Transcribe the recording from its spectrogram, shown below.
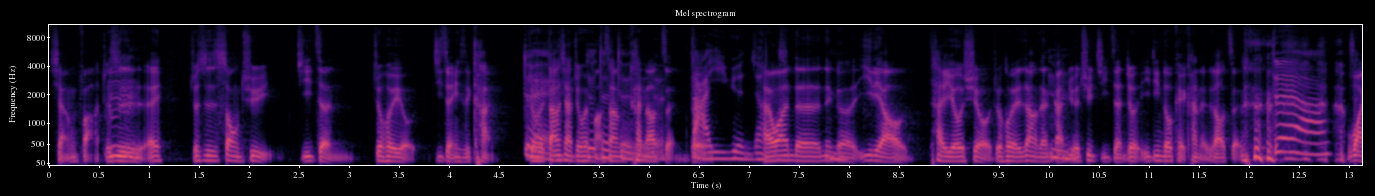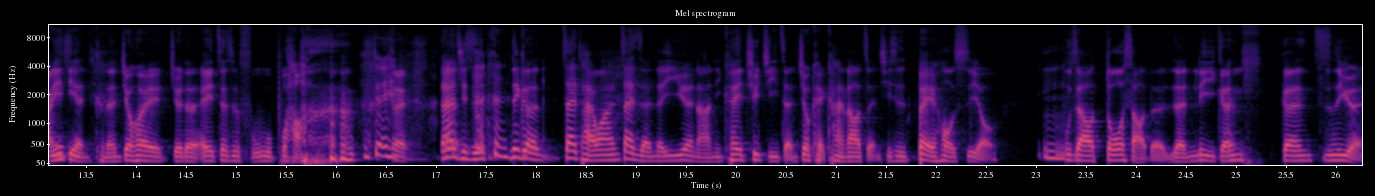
想法，就是哎、就是送去急诊就会有急诊医师看。就会当下就会马上看到诊，大医院这样。台湾的那个医疗太优秀，就会让人感觉去急诊就一定都可以看得到诊。对啊，晚一点可能就会觉得，哎，这是服务不好。对对，但是其实那个在台湾在人的医院啊，你可以去急诊就可以看得到诊，其实背后是有不知道多少的人力跟。跟资源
